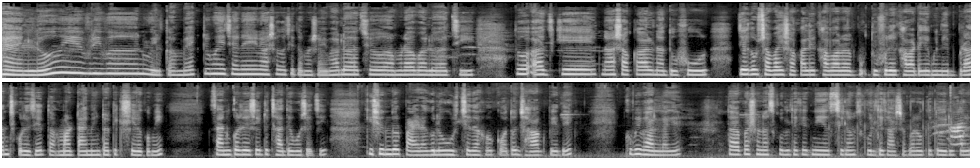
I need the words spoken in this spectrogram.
Hello everyone welcome back to my channel আশা করছি তোমরা সবাই ভালো আছো, আমরাও ভালো আছি। তো আজকে না সকাল, না দুপুর, যেরকম সবাই সকালের খাবার আর দুপুরের খাবারটাকে মিলে ব্রাঞ্চ করেছে, তো আমার টাইমিংটাও ঠিক সেরকমই। স্নান করে এসে একটু ছাদে বসেছি। কি সুন্দর পায়রাগুলো উড়ছে, দেখো, কত ঝাঁক বেঁধে। খুবই ভালো লাগে। তারপর সোনা স্কুল থেকে নিয়ে এসেছিলাম। স্কুল থেকে আসার পর ওকে তৈরি করে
